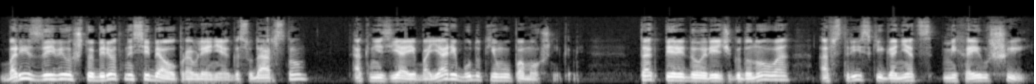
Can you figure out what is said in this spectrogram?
Борис заявил, что берет на себя управление государством, а князья и бояре будут ему помощниками. Так передал речь Годунова австрийский гонец Михаил Шиль.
